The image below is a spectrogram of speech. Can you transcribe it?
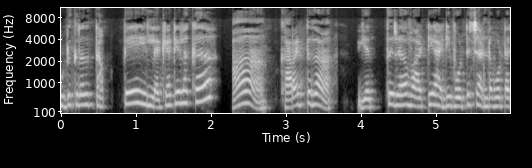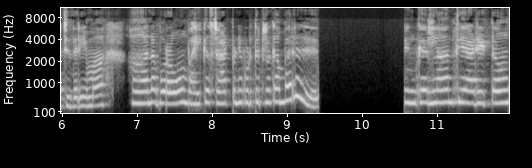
குடுக்கறது தப்பே இல்ல. கேட்டீங்களாக்கா? ஆ கரெக்ட் தான். எத்தனை வாட்டி அடி போட்டு சண்டை போட்டாச்சு தெரியுமா? ஆன புறவும் பைக்கை ஸ்டார்ட் பண்ணி கொடுத்துட்டு இருக்கான் பாரு. எங்கெல்லாம் தேடிட்டோம்.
